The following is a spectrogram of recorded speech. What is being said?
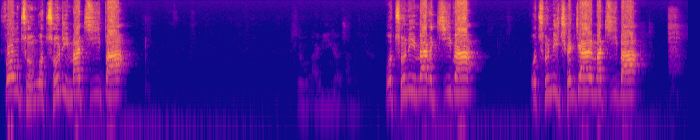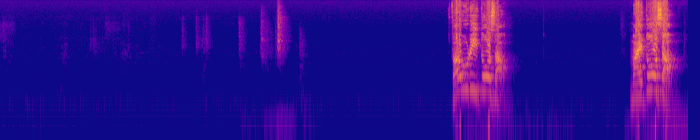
封存，我存你妈鸡巴！我存你妈个鸡巴！我存你全家他妈鸡巴！防护力多少？买多少？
